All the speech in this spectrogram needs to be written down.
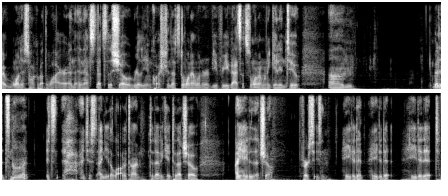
I want to talk about The Wire, and and that's that's the show really in question. That's the one I want to review for you guys. That's the one I want to get into. Um, but it's not it's I just I need a lot of time to dedicate to that show. I hated that show first season. Hated it, hated it, hated it.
